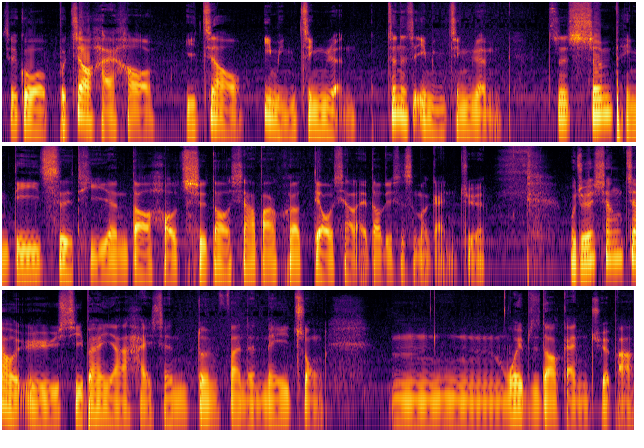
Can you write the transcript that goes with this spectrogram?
结果不叫还好，一叫一鸣惊人，真的是一鸣惊人，是生平第一次体验到好吃到下巴快要掉下来，到底是什么感觉？我觉得相较于西班牙海鲜炖饭的那一种，嗯，我也不知道感觉吧。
